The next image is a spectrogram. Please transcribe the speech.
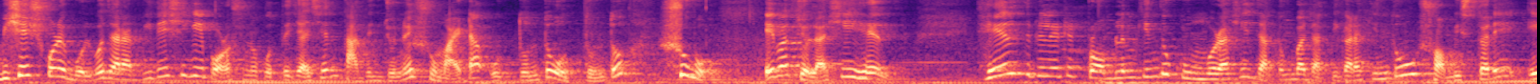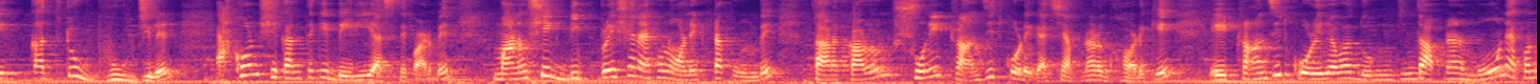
বিশেষ করে বলব, যারা বিদেশে গিয়ে পড়াশুনো করতে চাইছেন, তাদের জন্য সময়টা অত্যন্ত অত্যন্ত শুভ। এবার চলে আসি হেলথ হেলথ রিলেটেড প্রবলেম কিন্তু কুম্ভ রাশির জাতক বা জাতিকারা কিন্তু সবিস্তরে একাধটু ভুগছিলেন। এখন সেখান থেকে বেরিয়ে আসতে পারবেন। মানসিক ডিপ্রেশন এখন অনেকটা কমবে। তার কারণ শনি ট্রানজিট করে গেছে আপনার ঘরকে। এই ট্রানজিট করে যাওয়ার দরুন কিন্তু আপনার মন এখন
